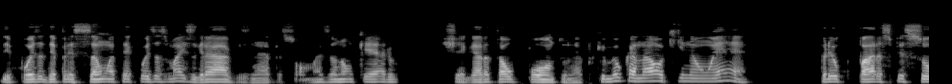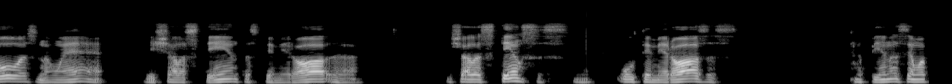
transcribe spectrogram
depois a depressão até coisas mais graves, né, pessoal? Mas eu não quero chegar a tal ponto, né? Porque o meu canal aqui não é preocupar as pessoas, não é deixá-las tentas, temerosas, deixá-las tensas né? ou temerosas. Apenas é uma,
